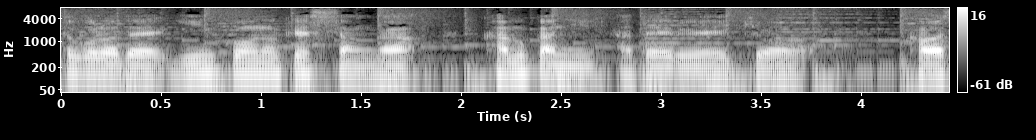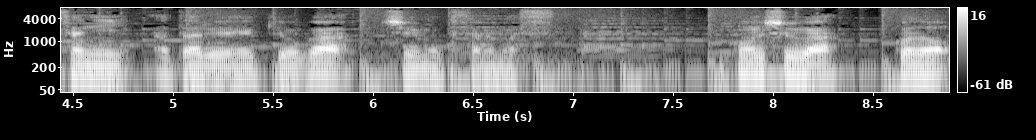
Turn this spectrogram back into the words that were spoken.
ところで銀行の決算が株価に与える影響、為替に与える影響が注目されます。今週はこの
